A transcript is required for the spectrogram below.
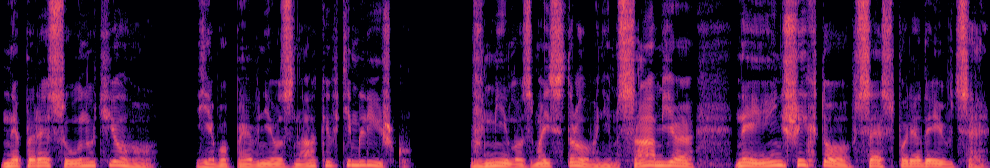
не пересунуть його, є бо певні ознаки в тім ліжку. Вміло змайстрованім, сам я, не інший хто все спорядив це.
